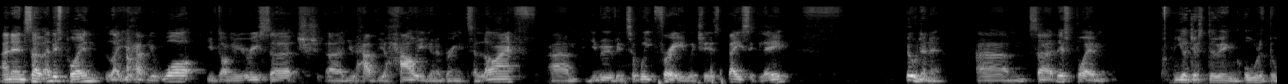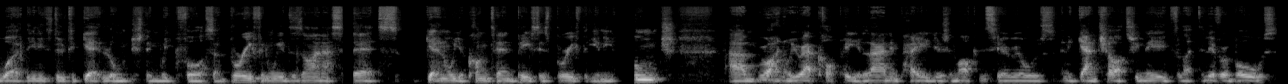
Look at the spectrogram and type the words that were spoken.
and then so at this point, like you have your what, you've done your research, uh, you have your how you're going to bring it to life. Um, you move into week three, which is basically building it. Um, so at this point, you're just doing all of the work that you need to do to get launched in week four. So briefing all your design assets, getting all your content pieces briefed that you need to launch, um, writing all your ad copy, your landing pages, your marketing materials, any Gantt charts you need for like deliverables,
